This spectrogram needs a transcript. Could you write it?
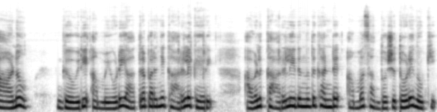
ആണോ? ഗൗരി അമ്മയോട് യാത്ര പറഞ്ഞ് കാറിൽ കയറി. അവൾ കാറിൽ ഇരുന്നത് കണ്ട് അമ്മ സന്തോഷത്തോടെ നോക്കി.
